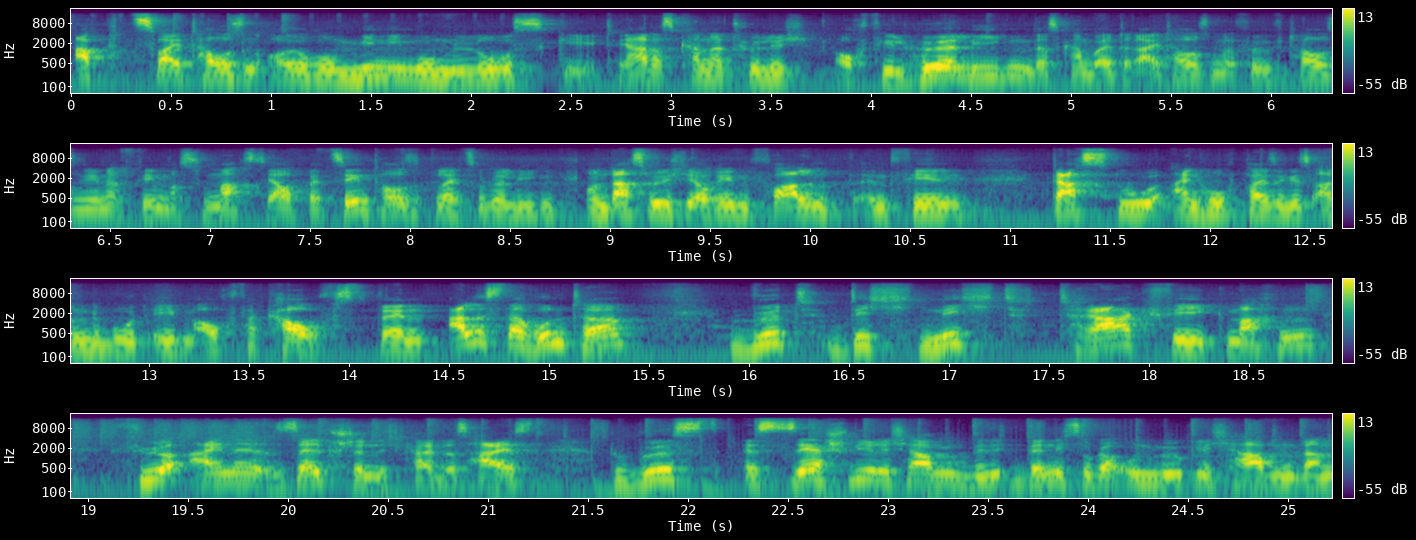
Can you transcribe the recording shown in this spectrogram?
ab 2000 Euro Minimum losgeht. Ja, das kann natürlich auch viel höher liegen, das kann bei 3000 oder 5000, je nachdem, was du machst, ja auch bei 10.000 vielleicht sogar liegen. Und das würde ich dir auch eben vor allem empfehlen, dass du ein hochpreisiges Angebot eben auch verkaufst. Denn alles darunter wird dich nicht tragfähig machen für eine Selbstständigkeit. Das heißt, du wirst es sehr schwierig haben, wenn nicht sogar unmöglich haben, dann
